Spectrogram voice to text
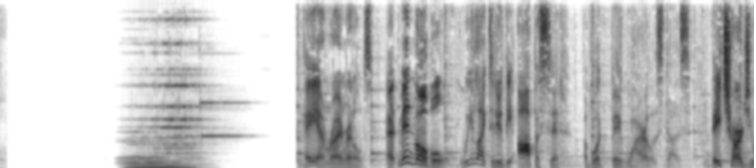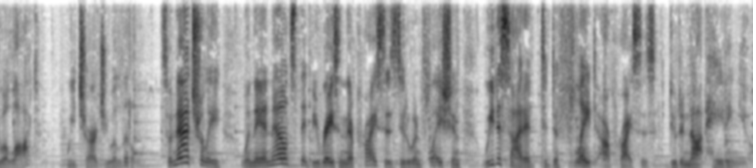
Hey, I'm Ryan Reynolds. At Mint Mobile, we like to do the opposite of what Big Wireless does. They charge you a lot, we charge you a little. So naturally, when they announced they'd be raising their prices due to inflation, we decided to deflate our prices due to not hating you.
